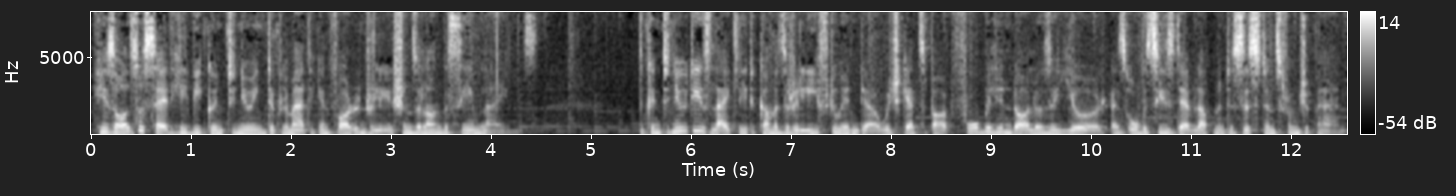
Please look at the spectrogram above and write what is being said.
He's also said he'll be continuing diplomatic and foreign relations along the same lines. The continuity is likely to come as a relief to India, which gets about $4 billion a year as overseas development assistance from Japan.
